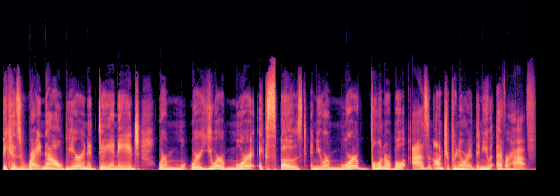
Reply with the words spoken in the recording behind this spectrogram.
Because right now we are in a day and age where where you are more exposed and you are more vulnerable as an entrepreneur than you ever have.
